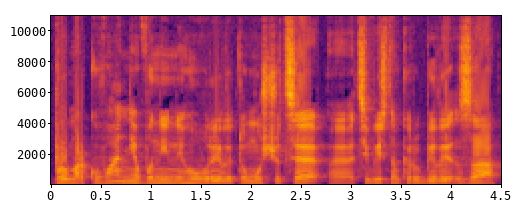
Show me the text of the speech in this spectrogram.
Про маркування вони не говорили, тому що це, е, ці висновки робили за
